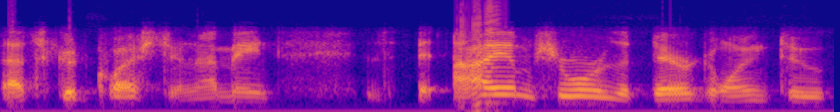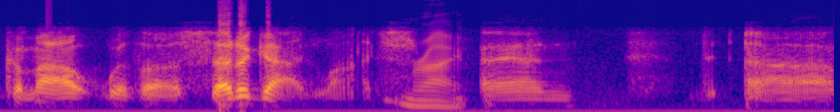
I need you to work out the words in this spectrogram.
That's a good question. I mean, I am sure that they're going to come out with a set of guidelines. Right. And uh,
